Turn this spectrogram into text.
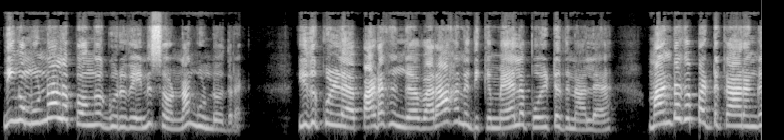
நீங்க முன்னால போங்க குருவேன்னு சொன்னா குண்டோதரன். இதுக்குள்ள படகுங்க வராக நதிக்கு மேல போயிட்டதுனால மண்டகப்பட்டுக்காரங்க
